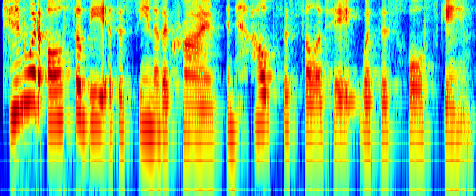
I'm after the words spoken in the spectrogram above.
Ken would also be at the scene of the crime and help facilitate with this whole scheme.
